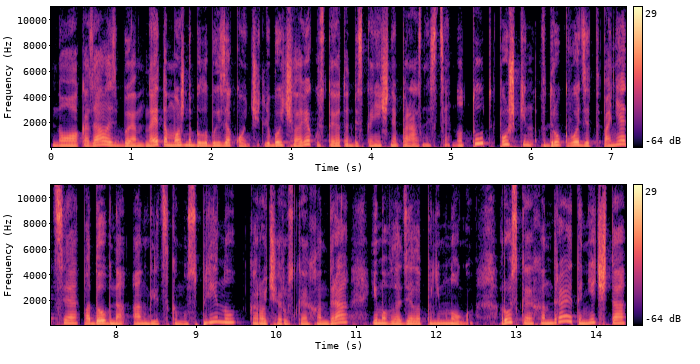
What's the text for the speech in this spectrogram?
но, казалось бы, на этом можно было бы и закончить. Любой человек устает от бесконечной праздности. Но тут Пушкин вдруг вводит понятие, подобно англицизму детскому сплину, короче, русская хандра им овладела понемногу. Русская хандра — это нечто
